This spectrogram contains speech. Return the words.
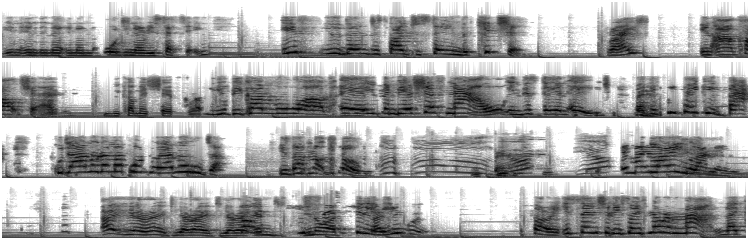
in in in, a, in an ordinary setting, if you then decide to stay in the kitchen, right? In our culture, you become a chef bro you become well, eh, you can be a chef now in this day and age. But if we take it back, kuti anoda mapondo anoruta. Is that not so? Mm-mm. Yup, yup. Am I lying, Lani? Ah, you're right. You're right. You're right. No, and you know what? I think we sorry, essentially, so if you're a man, like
